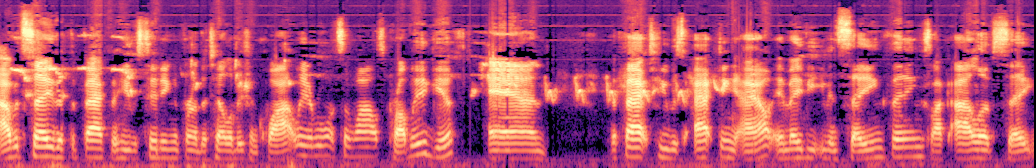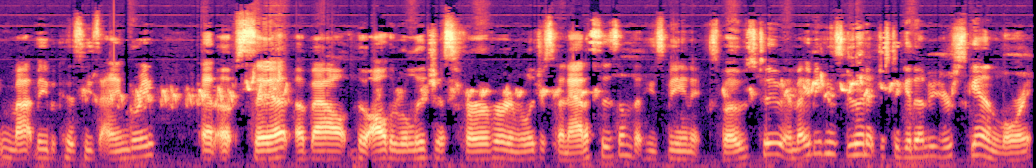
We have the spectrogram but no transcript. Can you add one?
I would say that the fact that he was sitting in front of the television quietly every once in a while is probably a gift. And the fact he was acting out and maybe even saying things like I love Satan might be because he's angry and upset about the, all the religious fervor and religious fanaticism that he's being exposed to. And maybe he's doing it just to get under your skin, Lori.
